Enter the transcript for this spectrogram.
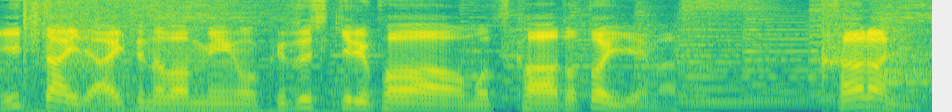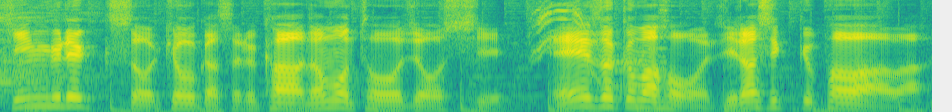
1体で相手の盤面を崩しきるパワーを持つカードと言えます。さらにキングレックスを強化するカードも登場し永続魔法ジュラシックパワーは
